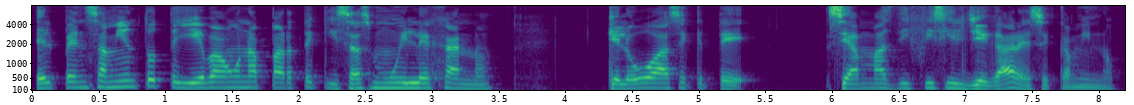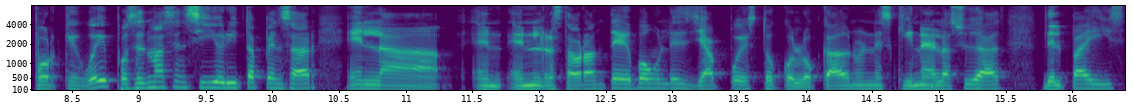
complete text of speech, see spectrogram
El pensamiento te lleva a una parte quizás muy lejana que luego hace que te sea más difícil llegar a ese camino. Porque, güey, pues es más sencillo ahorita pensar en la. En, el restaurante de Boneless ya puesto, colocado en una esquina de la ciudad, del país,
